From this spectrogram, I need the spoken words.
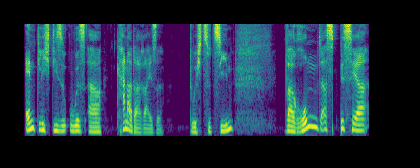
endlich diese USA-Kanada-Reise durchzuziehen. Warum das bisher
